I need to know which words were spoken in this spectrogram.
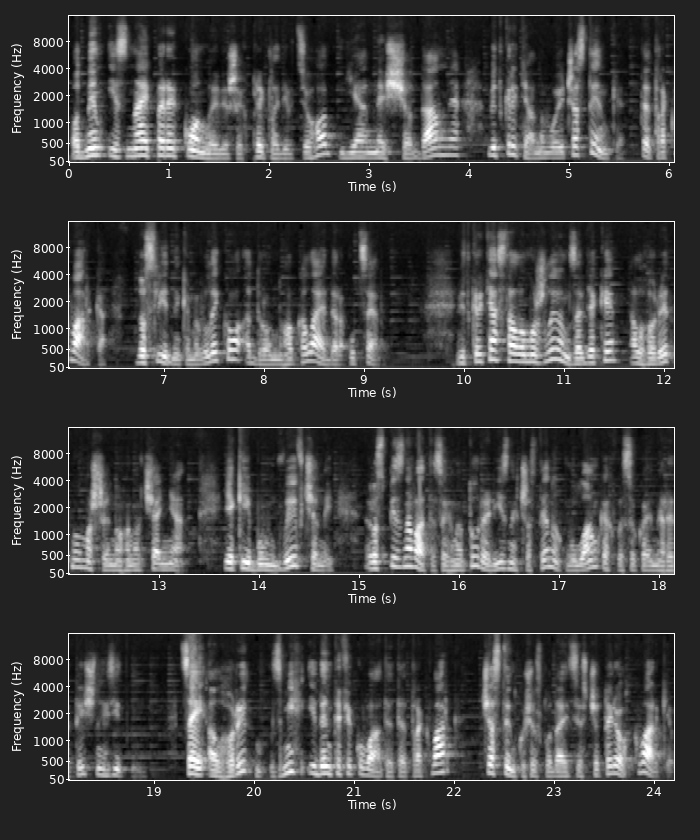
Одним із найпереконливіших прикладів цього є нещодавнє відкриття нової частинки тетракварка дослідниками великого адронного колайдера у ЦЕРН. Відкриття стало можливим завдяки алгоритму машинного навчання, який був вивчений розпізнавати сигнатури різних частинок в уламках високоенергетичних зіткнень. Цей алгоритм зміг ідентифікувати тетракварк, частинку, що складається з чотирьох кварків,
